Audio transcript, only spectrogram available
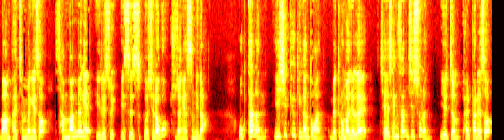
18,000명에서 3만 명에 이를 수 있을 것이라고 주장했습니다. 옥타는 ECQ 기간 동안 메트로 마닐라의 재생산 지수는 1.88에서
